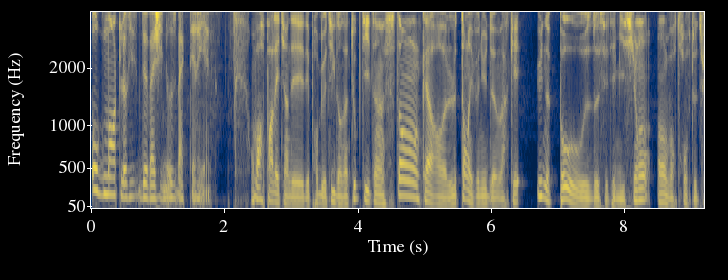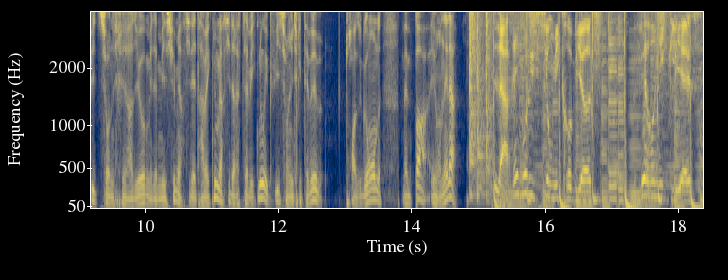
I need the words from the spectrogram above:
augmente le risque de vaginose bactérienne. On va reparler tiens, des, probiotiques dans un tout petit instant, car le temps est venu de marquer une pause de cette émission. On vous retrouve tout de suite sur Nutri Radio. Mesdames, Messieurs, merci d'être avec nous, merci de rester avec nous. Et puis sur Nutri TV, 3 secondes, même pas, et on est là. La révolution microbiote, Véronique Lies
